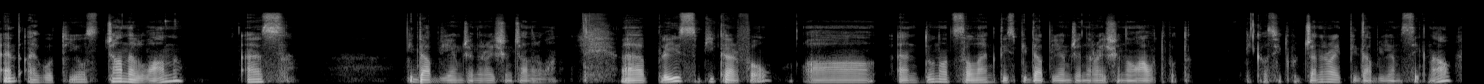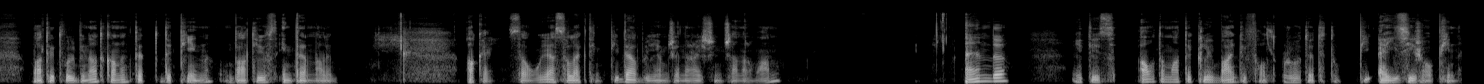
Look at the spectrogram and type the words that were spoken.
and I would use channel 1 as PWM generation channel 1. Uh, please be careful uh, and do not select this PWM generation output because it would generate PWM signal but it will be not connected to the pin but used internally Okay, so we are selecting PWM generation channel 1 and it is automatically by default routed to PA0 pin,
